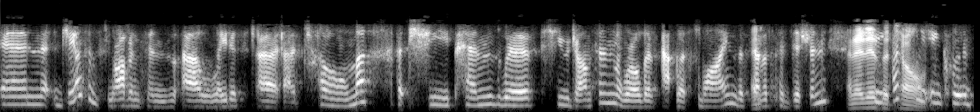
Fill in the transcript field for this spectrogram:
in Jancis Robinson's uh, latest uh, uh, tome that she pens with Hugh Johnson, The World of Atlas Wine, the seventh and, edition. And it is a tome. Includes,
